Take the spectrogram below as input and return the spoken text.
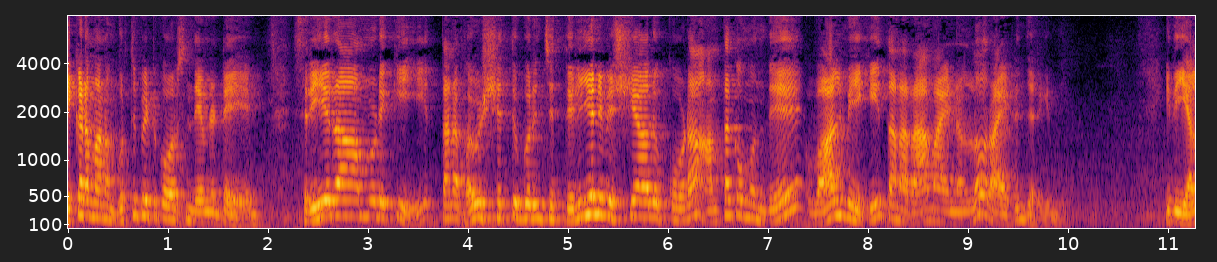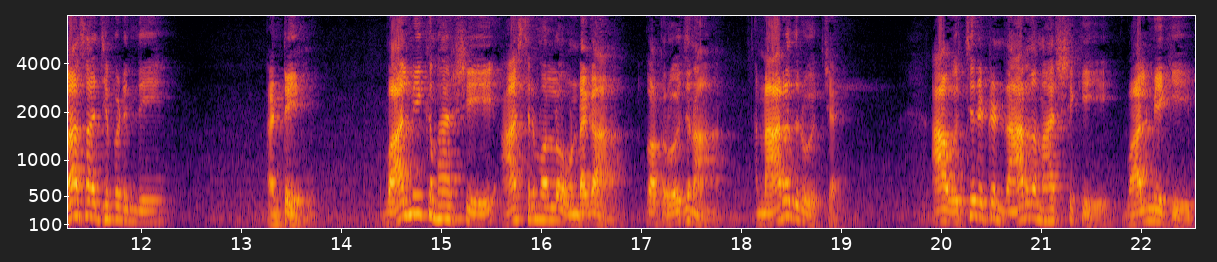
ఇక్కడ మనం గుర్తుపెట్టుకోవాల్సింది ఏమిటంటే శ్రీరాముడికి తన భవిష్యత్తు గురించి తెలియని విషయాలు కూడా అంతకుముందే వాల్మీకి తన రామాయణంలో రాయటం జరిగింది. ఇది ఎలా సాధ్యపడింది? అంటే వాల్మీకి మహర్షి ఆశ్రమంలో ఉండగా ఒక రోజున నారదుడు వచ్చాడు. ఆ వచ్చినటువంటి నారద మహర్షికి వాల్మీకి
